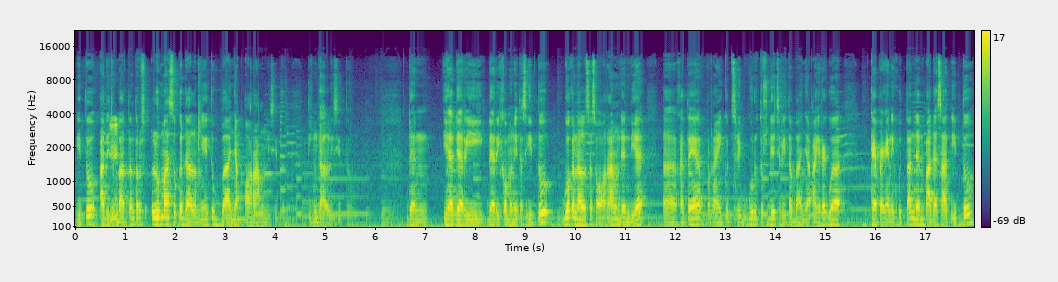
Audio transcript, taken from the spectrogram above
itu ada Hmm? jembatan terus lu masuk ke dalamnya itu banyak orang di situ. Tinggal di situ. Dan ya dari dari komunitas itu gue kenal seseorang dan dia eh, katanya pernah ikut seribu guru terus dia cerita banyak. Akhirnya gue kayak pengen ikutan dan pada saat itu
